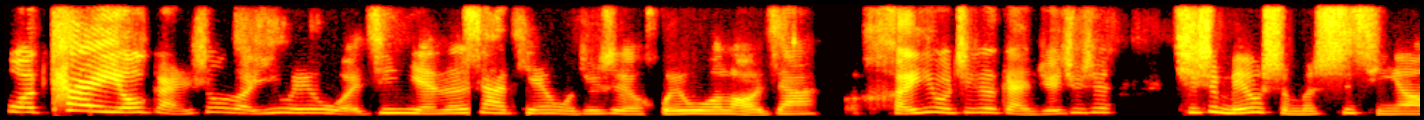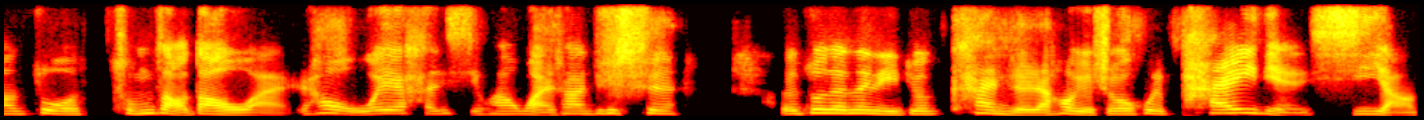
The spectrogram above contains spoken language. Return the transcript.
我太有感受了，因为我今年的夏天我就是回我老家，很有这个感觉，就是其实没有什么事情要做，从早到晚，然后我也很喜欢晚上就是我坐在那里就看着，然后有时候会拍一点夕阳，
